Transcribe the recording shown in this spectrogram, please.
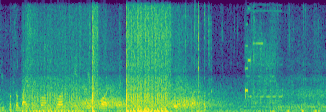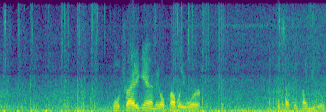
you put the microphone plug your butthole. We'll try it again. It'll probably work. The second time you do it.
